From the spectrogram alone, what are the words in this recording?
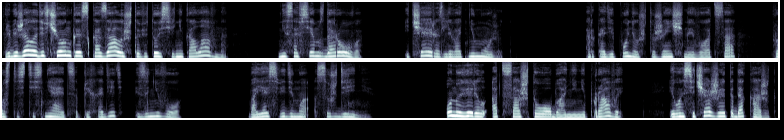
Прибежала девчонка и сказала, что Витосия Николаевна не совсем здорова и чай разливать не может. Аркадий понял, что женщина его отца просто стесняется приходить из-за него, боясь, видимо, осуждения. Он уверил отца, что оба они неправы, и он сейчас же это докажет,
